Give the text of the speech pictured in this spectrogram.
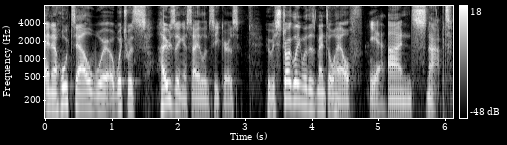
in a hotel where, which was housing asylum seekers who was struggling with his mental health Yeah. and snapped.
